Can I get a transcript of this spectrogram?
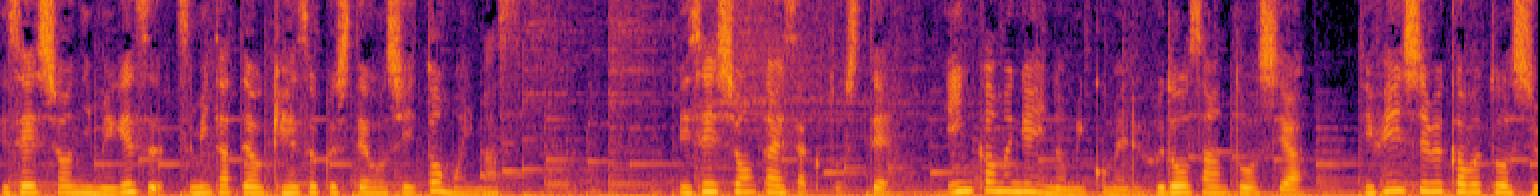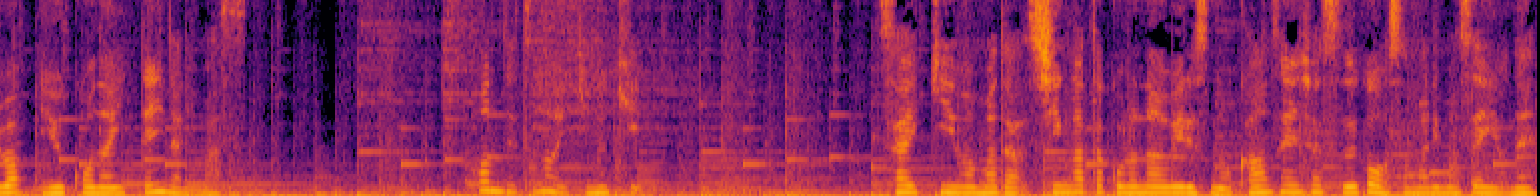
リセッションにめげず積み立てを継続してほしいと思います。リセッション対策としてインカムゲインの見込める不動産投資やディフェンシブ株投資は有効な一手になります。本日の息抜き。最近はまだ新型コロナウイルスの感染者数が収まりませんよね。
